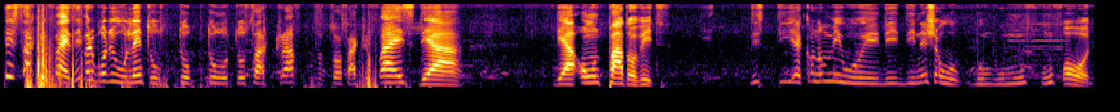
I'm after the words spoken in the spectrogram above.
It's sacrifice. Everybody will learn to to to to, sacri to sacrifice their their own part of it. This, the economy will, the, the nation will, will, will move, move forward.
